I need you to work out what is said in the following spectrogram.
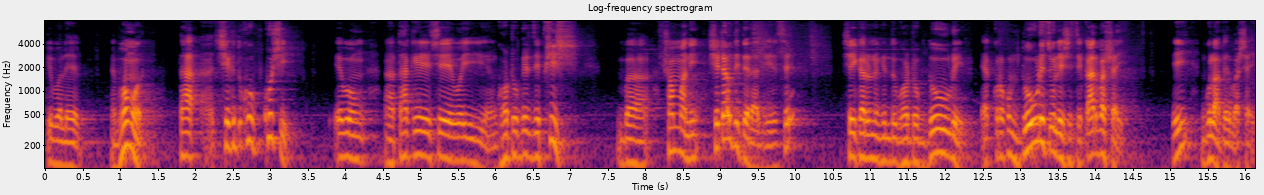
কী বলে, ভ্রমর তা, সে কিন্তু খুব খুশি এবং তাকে সে ওই ঘটকের যে ফিস বা সম্মানী সেটাও দিতে রাজি হয়েছে। সেই কারণে কিন্তু ঘটক দৌড়ে, একরকম দৌড়ে চলে এসেছে কার বাসায়? এই গোলাপের বাসায়।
